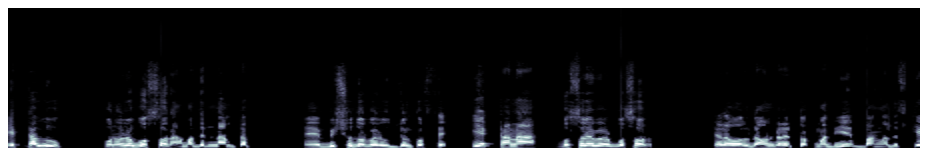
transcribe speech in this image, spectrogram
একটা লোক পনেরো বছর আমাদের নামটা বিশ্ব দরবারে উজ্জ্বল করছে। একটা না, বছরের পর বছর সেরা অলরাউন্ডারের তকমা দিয়ে বাংলাদেশকে,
